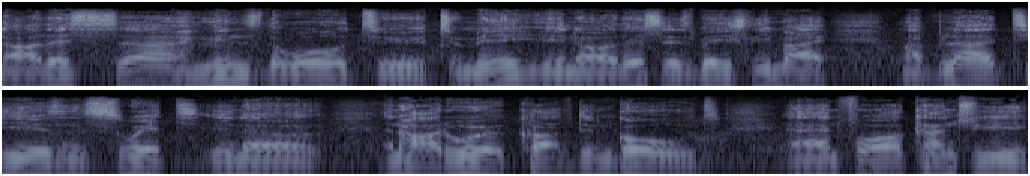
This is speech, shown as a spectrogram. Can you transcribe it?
No, this uh, means the world to, to me. You know, this is basically my, my blood, tears, and sweat, you know, and hard work carved in gold. And for our country,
